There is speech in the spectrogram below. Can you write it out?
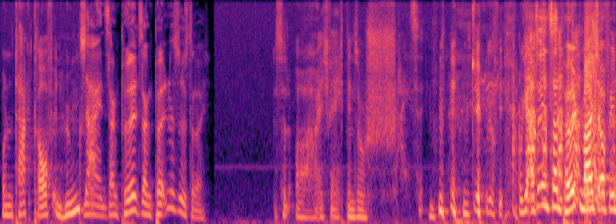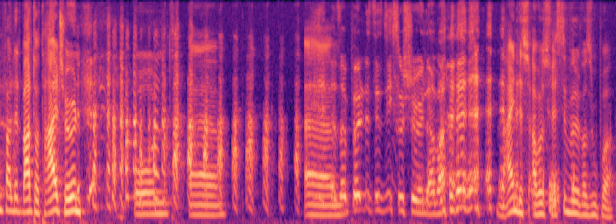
Und einen Tag drauf in Hüngs. Nein, St. Pölten, St. Pölten ist Österreich. Oh, ich, ich bin so scheiße in Geografie. Okay, also in St. Pölten war ich auf jeden Fall, das war total schön. Und äh, ähm, St. Pölten ist jetzt nicht so schön, aber. Nein, das, aber das Festival war super.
